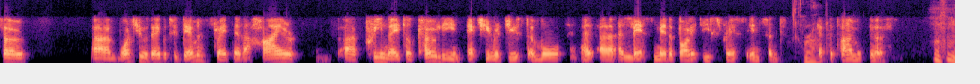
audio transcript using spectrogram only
So, um, what she was able to demonstrate that a higher uh, prenatal choline actually reduced a more a, a less metabolically stressed infant right. at the time of birth. Mm-hmm.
